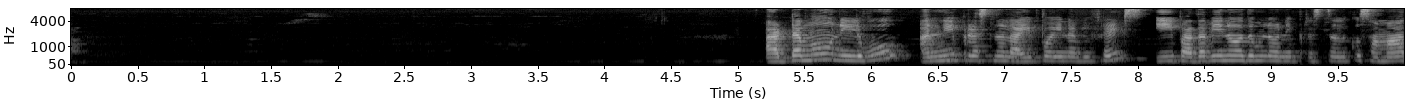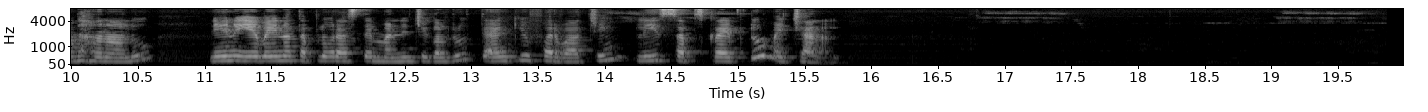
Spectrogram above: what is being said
అడ్డము నిలువు అన్ని ప్రశ్నలు అయిపోయినవి ఫ్రెండ్స్. ఈ పద వినోదంలోని ప్రశ్నలకు సమాధానాలు నేను ఏవైనా తప్పులు రాస్తే మన్నించగలరు. Thank you for watching please subscribe to my channel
